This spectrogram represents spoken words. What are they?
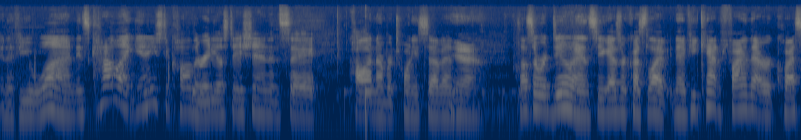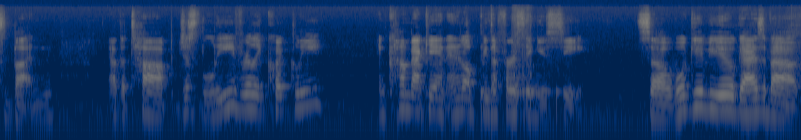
And if you won, it's kind of like you know, you used to call on the radio station and say, "Call at number 27." Yeah. That's what we're doing. So you guys request live. Now, if you can't find that request button at the top, just leave really quickly and come back in, and it'll be the first thing you see. So we'll give you guys about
